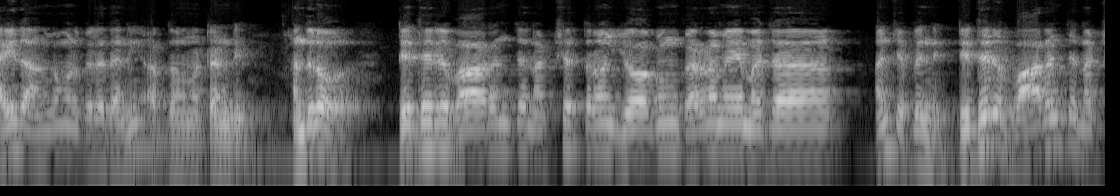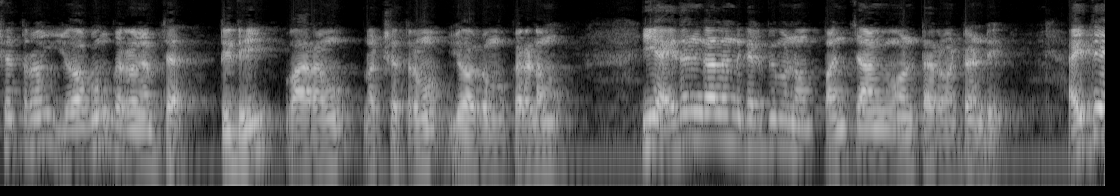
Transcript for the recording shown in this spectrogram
ఐదు అంగములు కలదని అర్థం అనమాటండి అందులో తిథిర్ వారంచ నక్షత్రం యోగం కరణమేమచ అని చెప్పింది. తిథిర్ వారంచ నక్షత్రం యోగం కరణమేమచ? తిథి వారము నక్షత్రము యోగము కరణము. ఈ ఐదంగాలను కలిపి మనం పంచాంగం అంటారు అంటండి. అయితే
